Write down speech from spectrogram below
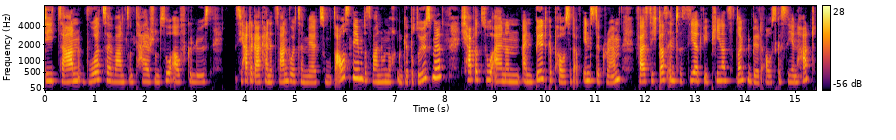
Die Zahnwurzel waren zum Teil schon so aufgelöst, sie hatte gar keine Zahnwurzel mehr zum Rausnehmen, das war nur noch ein Gebrösmel. Ich habe dazu einen, ein Bild gepostet auf Instagram, falls dich das interessiert, wie Peanuts Röntgenbild ausgesehen hat.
